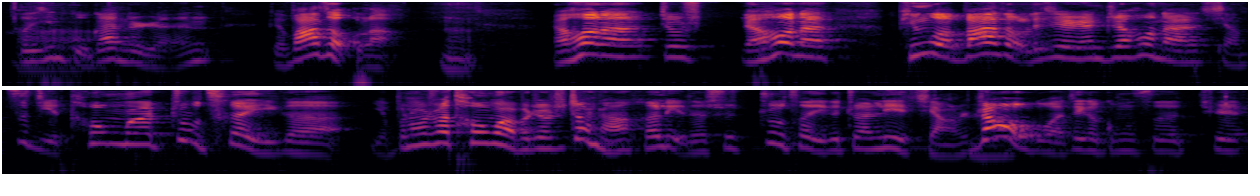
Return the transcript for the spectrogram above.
核心骨干的人给挖走了。嗯。然后呢，就是然后呢，苹果挖走了这些人之后呢，想自己偷摸注册一个，也不能说偷摸吧，就是正常合理的是注册一个专利，想绕过这个公司去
